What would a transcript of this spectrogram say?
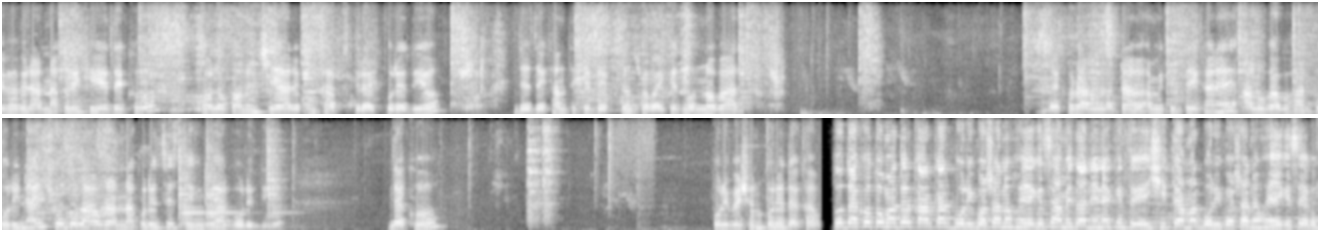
এভাবে রান্না করে খেয়ে দেখো। ফলো কমেন্ট শেয়ার এবং সাবস্ক্রাইব করে দিও। যে যেখান থেকে দেখছ সবাইকে ধন্যবাদ। দেখো রান্নাটা, আমি কিন্তু এখানে আলু ব্যবহার করি নাই, শুধু লাউ রান্না করেছি, চিংড়ি আর বড়ি দিয়ে। দেখো, পরিবেশন করে দেখাবো। তো দেখো তোমাদের কার কার বড়ি বসানো হয়ে গেছে, আমি জানি না, কিন্তু এই শীতে আমার বড়ি বসানো হয়ে গেছে এবং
